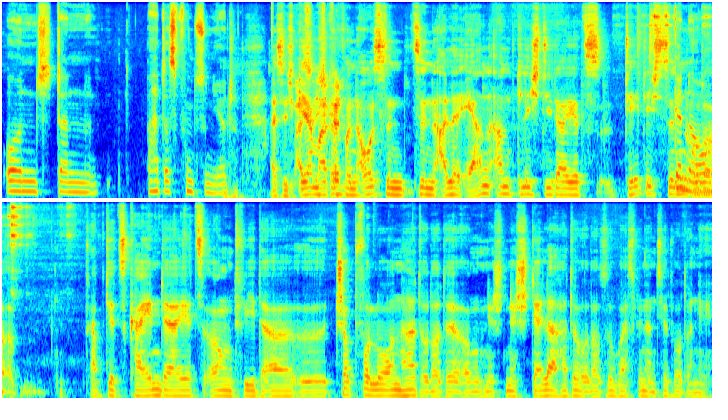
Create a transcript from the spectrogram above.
und dann hat das funktioniert. Also ich Also gehe ich mal davon aus, sind, sind alle ehrenamtlich, die da jetzt tätig sind? Genau. Oder habt jetzt keinen, der jetzt irgendwie da äh, Job verloren hat oder der irgendeine eine Stelle hatte oder sowas finanziert wurde? Nee.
